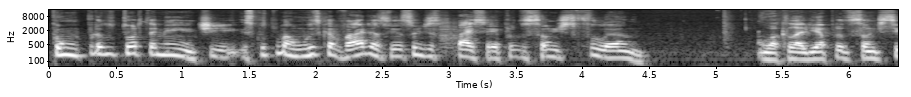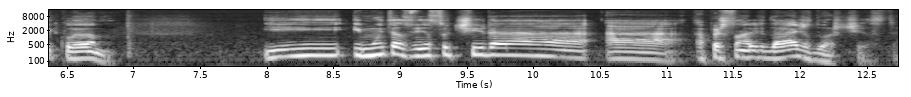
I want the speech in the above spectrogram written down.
como produtor também. A gente escuta uma música várias vezes e diz, pai, isso aí é produção de fulano, ou aquilo ali é produção de ciclano. E, e muitas vezes tu tira a, a personalidade do artista.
